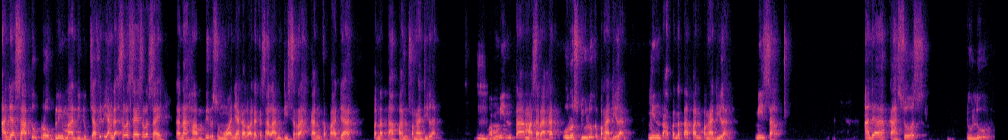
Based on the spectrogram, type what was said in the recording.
ada satu problema di Dukcapil yang nggak selesai-selesai. Karena hampir semuanya kalau ada kesalahan diserahkan kepada penetapan pengadilan. Hmm. Meminta masyarakat urus dulu ke pengadilan. Minta penetapan pengadilan. Misal, ada kasus dulu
